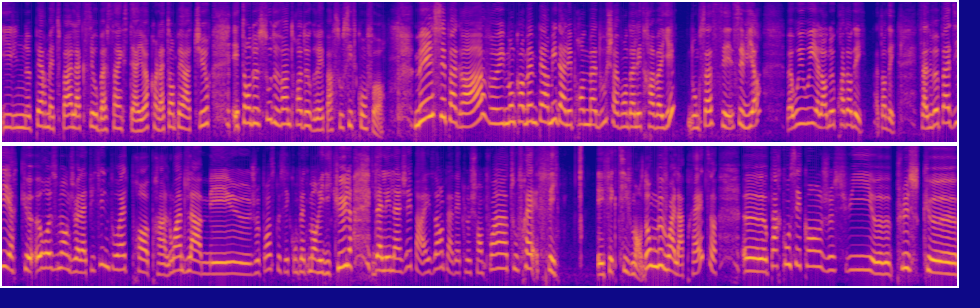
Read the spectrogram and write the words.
ils ne permettent pas l'accès au bassin extérieur quand la température est en dessous de 23 degrés par souci de confort. Mais c'est pas grave, ils m'ont quand même permis d'aller prendre ma douche avant d'aller travailler. Donc ça, c'est bien. Bah oui, oui, alors ne attendez, attendez. Ça ne veut pas dire que heureusement que je vais à la piscine pour être propre, hein, loin de là. Mais euh, je pense que c'est complètement ridicule d'aller nager, par exemple, avec le shampoing tout frais fait. Effectivement. Donc me voilà prête. Euh, par conséquent, je suis euh, plus que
